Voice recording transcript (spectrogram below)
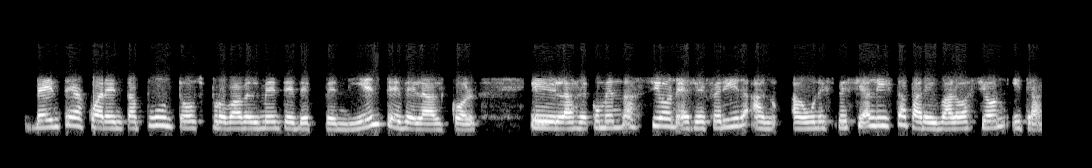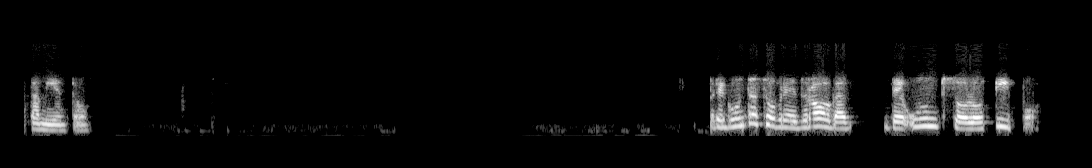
20 a 40 puntos, probablemente dependiente del alcohol. Eh, la recomendación es referir a un especialista para evaluación y tratamiento. Pregunta sobre drogas de un solo tipo.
